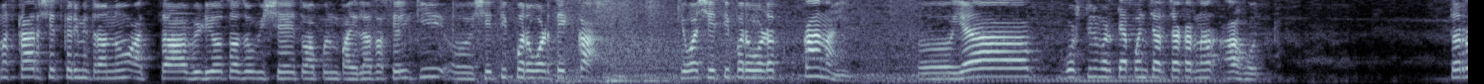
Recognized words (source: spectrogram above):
नमस्कार शेतकरी मित्रांनो आजचा व्हिडिओचा जो विषय आहे तो आपण पाहिलाच असेल की शेती परवडते का किंवा शेती परवडत का नाही? या गोष्टींवरती आपण चर्चा करणार आहोत. तर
